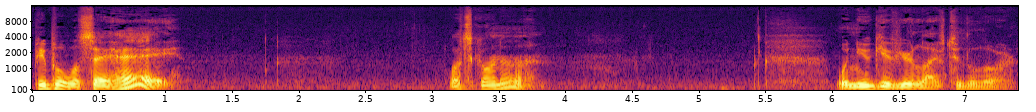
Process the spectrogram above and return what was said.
People will say, hey, what's going on? When you give your life to the Lord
